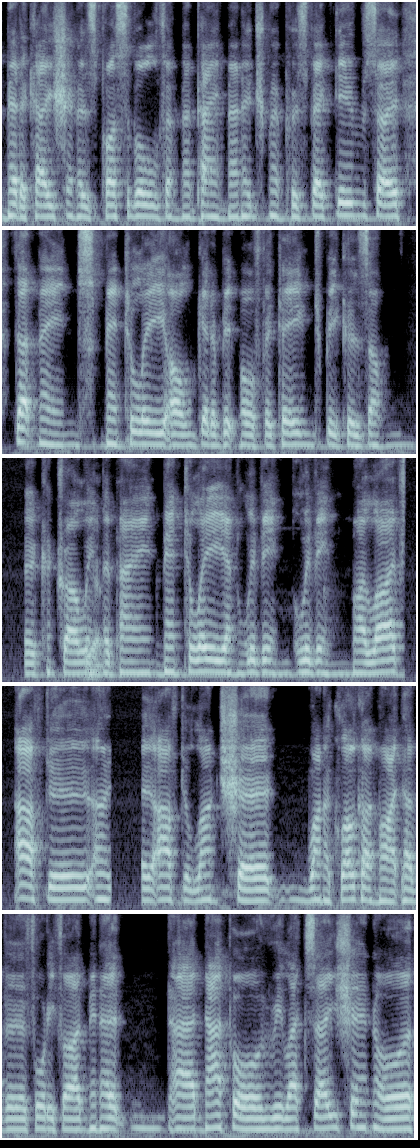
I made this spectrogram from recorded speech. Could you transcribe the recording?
medication as possible from a pain management perspective. So that means mentally I'll get a bit more fatigued because I'm uh, controlling yeah. the pain mentally and living living my life. After uh, after lunch at one o'clock, I might have a forty-five minute uh, nap or relaxation or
